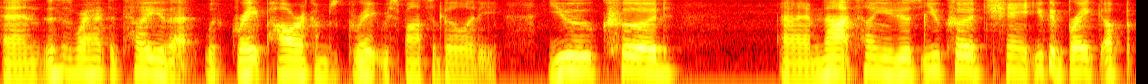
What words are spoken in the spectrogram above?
And this is where I have to tell you that with great power comes great responsibility you could and I am not telling you to do this, you could change you could break up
